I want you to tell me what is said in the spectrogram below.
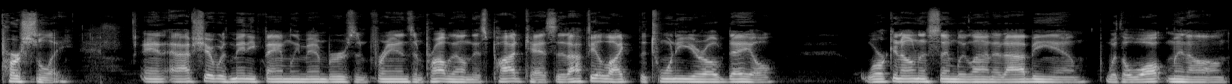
personally and, I've shared with many family members and friends and probably on this podcast that I feel like the 20 year old Dale working on an assembly line at IBM with a Walkman on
